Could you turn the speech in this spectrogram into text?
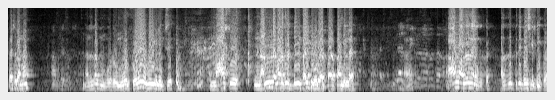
பேசலாமா? நல்ல ஒரு மூணு ஃப்ளோல போயிருந்துச்சு மாஸ்டர் நல்ல படத்துல டீ ஃபைட் கொடுப்பாங்கல்ல ஆமா அதான். அதை பத்தி பேசிக்கிட்டு இப்போ.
